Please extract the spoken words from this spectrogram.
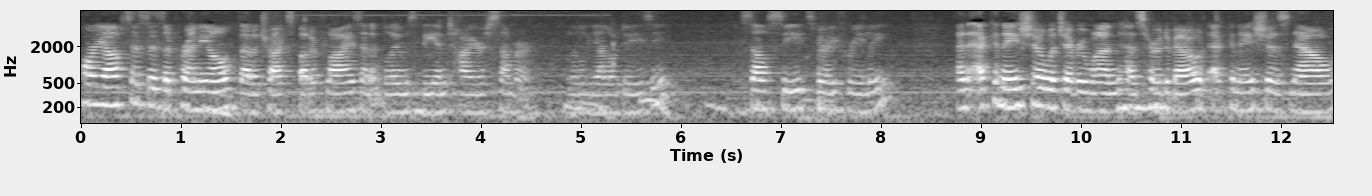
Coreopsis is a perennial that attracts butterflies and it blooms the entire summer. Little yellow daisy. Self seeds very freely. And echinacea, which everyone has heard about, echinacea is now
